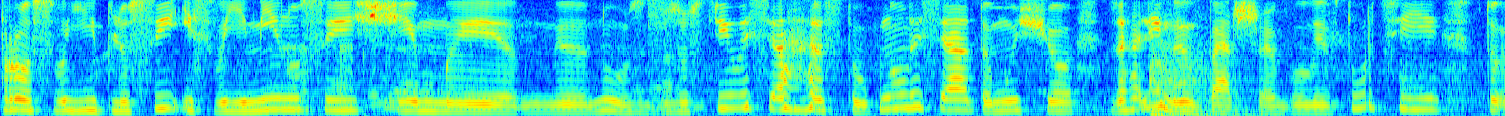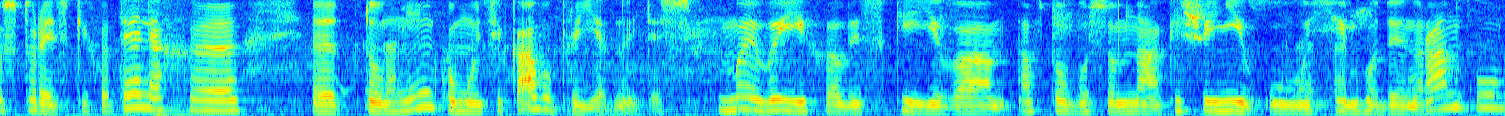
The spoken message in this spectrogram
про свої плюси і свої мінуси, з чим ми е, ну, зустрілися, столкнулися, тому що взагалі ми вперше були в Турції, в ту- турецьких отелях. е, е, Тому кому цікаво, приєднуйтесь. Ми виїхали з Києва автобусом на Кишинів у 7 годин ранку,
